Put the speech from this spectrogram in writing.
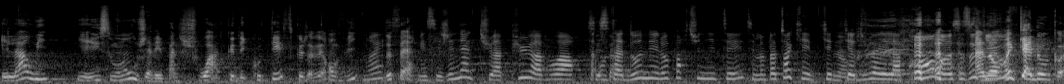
Et là, oui, il y a eu ce moment où j'avais pas le choix que d'écouter ce que j'avais envie Ouais. de faire. Mais c'est génial, tu as pu avoir, on t'a donné l'opportunité, c'est même pas toi qui, est- qui, est- Non. qui a dû aller la prendre, c'est ça Ah qui non, est un cadeau, quoi.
